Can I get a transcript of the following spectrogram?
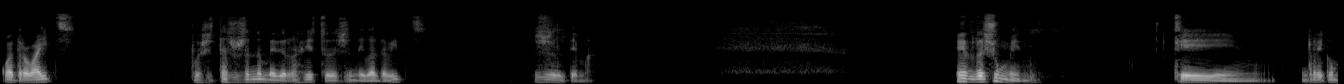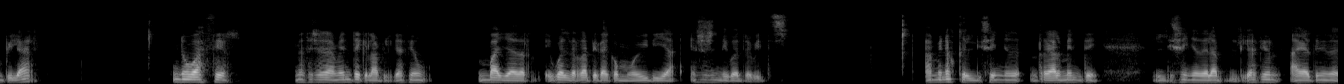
4 bytes, pues estás usando medio registro de 64 bits. Ese es el tema. En resumen, que recompilar no va a hacer necesariamente que la aplicación vaya igual de rápida como iría en 64 bits. A menos que el diseño realmente, el diseño de la aplicación haya, tenido,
